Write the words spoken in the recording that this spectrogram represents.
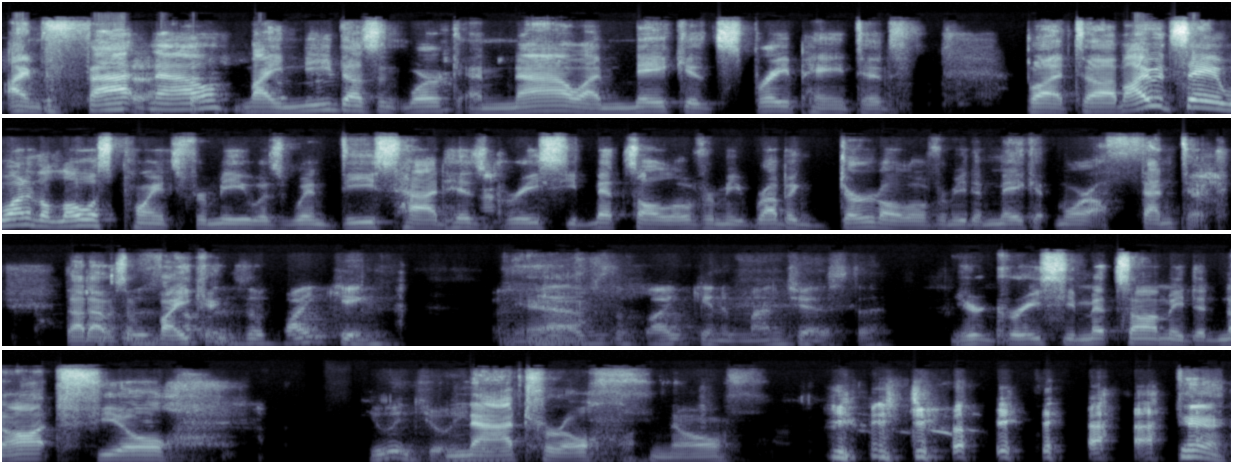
I'm fat now. My knee doesn't work. And now I'm naked, spray painted. But um, I would say one of the lowest points for me was when Dees had his greasy mitts all over me, rubbing dirt all over me to make it more authentic that I was That a Viking. was the Viking. Yeah. it was the Viking in Manchester. Your greasy mitts on me did not feel You enjoyed it. natural. No. You enjoy it.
